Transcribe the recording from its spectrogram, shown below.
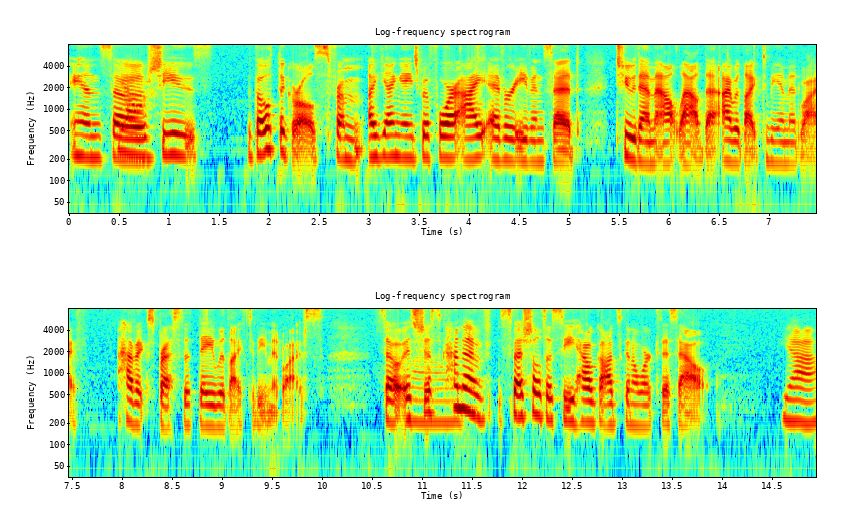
And so Yeah. she's both the girls from a young age before I ever even said to them out loud that I would like to be a midwife have expressed that they would like to be midwives. So it's just kind of special to see how God's going to work this out. Yeah,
